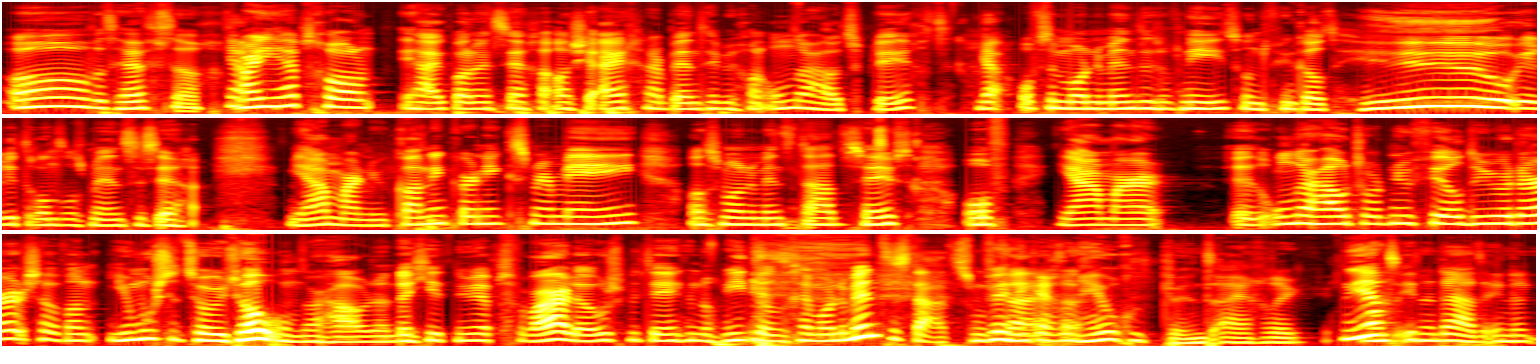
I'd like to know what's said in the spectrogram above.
Oh, wat heftig. Ja. Maar je hebt gewoon, ja, ik wou net zeggen, als je eigenaar bent, heb je gewoon onderhoudsplicht. Ja. Of het een monument is of niet. Want dat vind ik altijd heel irritant als mensen zeggen, ja, maar nu kan ik er niks meer mee als het monument status heeft. Of ja, maar het onderhoud wordt nu veel duurder. Zo van, je moest het sowieso onderhouden. Dat je het nu hebt verwaarloosd, betekent nog niet dat het geen monumentenstatus dat moet vind ik echt een heel goed punt eigenlijk. Ja. Want inderdaad, in het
